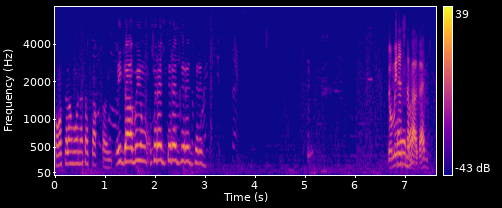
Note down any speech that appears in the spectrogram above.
Focus ka lang muna sa stock tol. Eh, gago yung si Red, si Red, si Red, si Red. Dominance na ba? ba agad?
